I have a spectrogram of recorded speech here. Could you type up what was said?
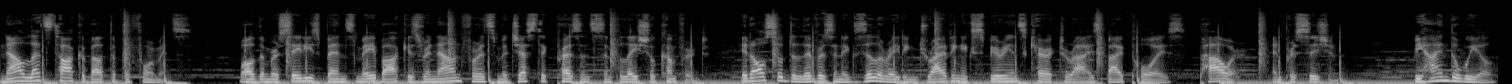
Now let's talk about the performance. While the Mercedes Benz Maybach is renowned for its majestic presence and palatial comfort, it also delivers an exhilarating driving experience characterized by poise, power, and precision. Behind the wheel,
